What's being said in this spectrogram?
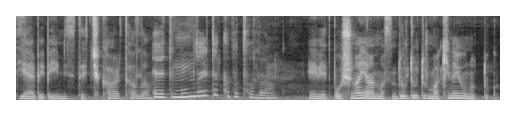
Diğer bebeğimizi de çıkartalım. Evet mumları da kapatalım. Evet boşuna yanmasın. Dur dur dur makineyi unuttuk.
